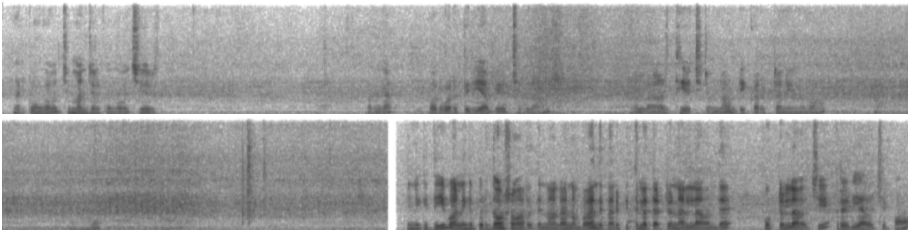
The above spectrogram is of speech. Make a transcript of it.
இது மாதிரி குங்குமம் வச்சு மஞ்சள் குங்குமம் வச்சு பாருங்கள் ஒரு ஒரு திரியை அப்படியே வச்சிடலாம். நல்லா அழுத்தி வச்சிட்டோம்னா அப்படியே கரெக்டாக நின்றுடும் இன்றைக்கி தீபம் இன்றைக்கி பிரதோஷம் வர்றதுனால நம்ம இந்த மாதிரி பித்தளை தட்டு நல்லா வந்து பொட்டெல்லாம் வச்சு ரெடியாக வச்சுப்போம்.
